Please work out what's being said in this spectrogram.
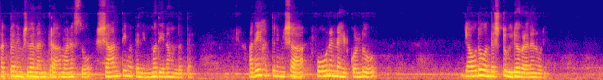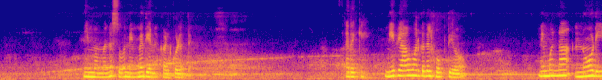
ಹತ್ತು ನಿಮಿಷದ ನಂತರ ಮನಸ್ಸು ಶಾಂತಿ ಮತ್ತು ನೆಮ್ಮದಿಯನ್ನು ಹೊಂದುತ್ತೆ. ಅದೇ ಹತ್ತು ನಿಮಿಷ ಫೋನನ್ನು ಹಿಡ್ಕೊಂಡು ಯಾವುದೋ ಒಂದಷ್ಟು ವಿಡಿಯೋಗಳನ್ನು ನೋಡಿ. ನಿಮ್ಮ ಮನಸ್ಸು ನೆಮ್ಮದಿಯನ್ನು ಕಳ್ಕೊಳ್ಳುತ್ತೆ. ಅದಕ್ಕೆ ನೀವು ಯಾವ ಮಾರ್ಗದಲ್ಲಿ ಹೋಗ್ತೀರೋ ನಿಮ್ಮನ್ನು ನೋಡಿ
